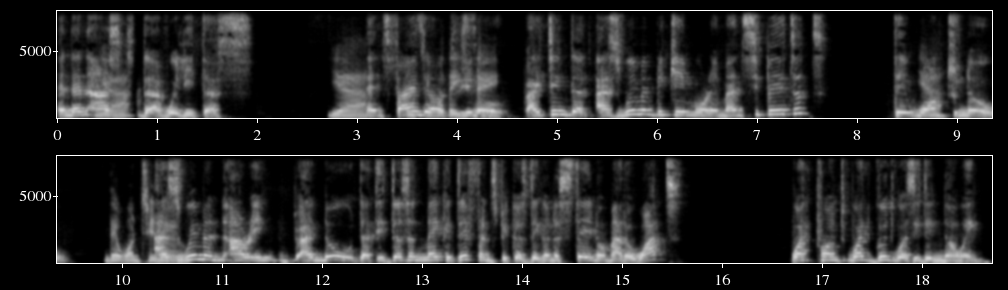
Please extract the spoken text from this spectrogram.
and then ask the abuelitas. Yeah. and find what out, they you say. know, I think that as women became more emancipated, they want to know. They want to know. As women are in, I know that it doesn't make a difference because they're going to stay no matter what. What point, what good was it in knowing?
